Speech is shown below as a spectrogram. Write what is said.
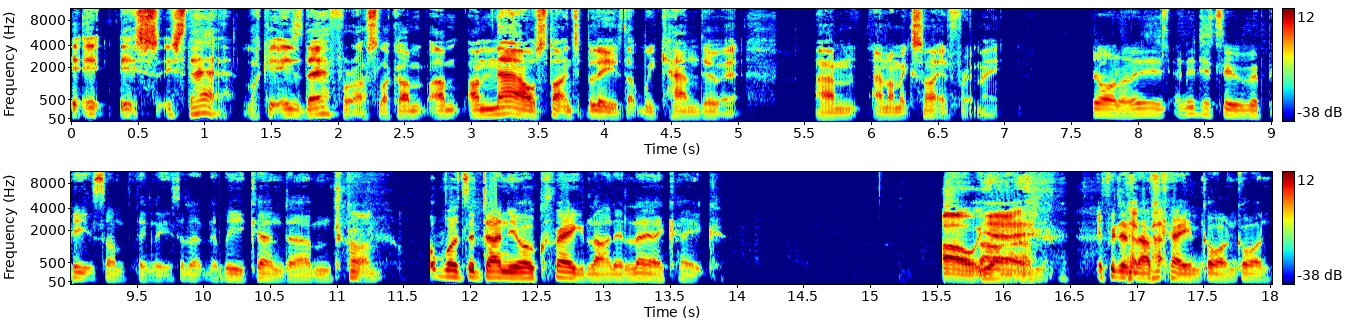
it, it, it's it's there. Like it is there for us. Like I'm I'm I'm now starting to believe that we can do it, um, and I'm excited for it, mate. John, I need, I need you to repeat something that you said at the weekend. Um, Come on. what was the Daniel Craig line in Layer Cake? Oh Uh, yeah. um, if we didn't have Kane, go on, go on.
